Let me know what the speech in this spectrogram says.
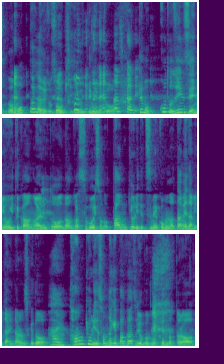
そうなんです。もったいないでしょ、そう言ってみると。確かに。でも、こと人生において考えると、なんかすごいその短距離で詰め込むのはダメだみたいになるんですけど、はい。短距離でそんだけ爆発力を持ってんだったら、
